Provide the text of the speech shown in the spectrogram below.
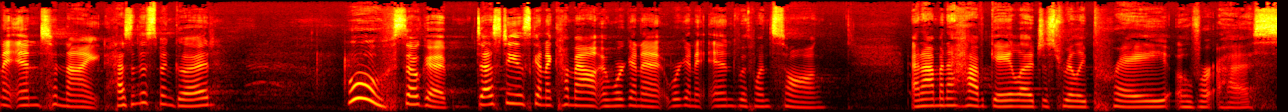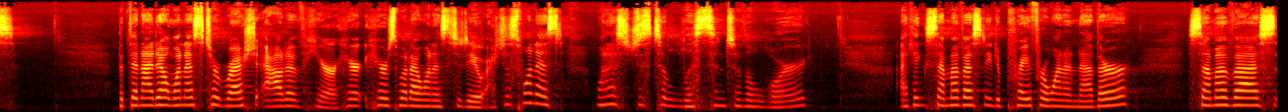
to end tonight. Hasn't this been good? Whew, so good. Dusty is to come out and we're to we're to end with one song. And I'm to have Gayla just really pray over us. But then I don't want us to rush out of here. here. Here's what I want us to do. I just want us want us just to listen to the Lord. I think some of us need to pray for one another. Some of us,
